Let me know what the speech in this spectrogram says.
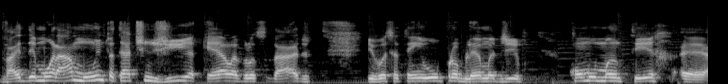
vai demorar muito até atingir aquela velocidade. E você tem o problema de como manter é,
